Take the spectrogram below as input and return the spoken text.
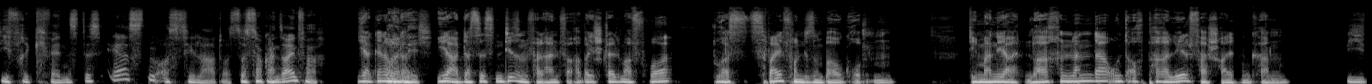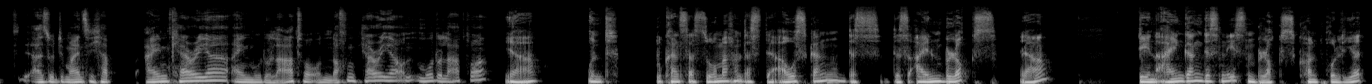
die Frequenz des ersten Oszillators. Das ist doch ganz einfach. Ja, genau. Oder nicht? Ja, das ist in diesem Fall einfach. Aber ich stell dir mal vor, du hast zwei von diesen Baugruppen die man ja nacheinander und auch parallel verschalten kann. Wie, also du meinst, ich habe einen Carrier, einen Modulator und noch einen Carrier und einen Modulator? Ja, und du kannst das so machen, dass der Ausgang des, des einen Blocks, ja, den Eingang des nächsten Blocks kontrolliert.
